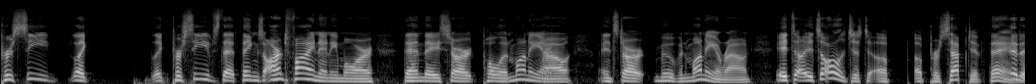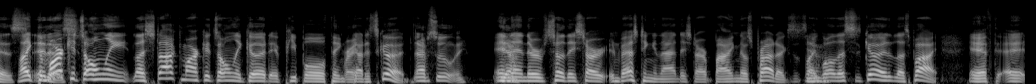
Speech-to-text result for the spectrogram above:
perceive like like perceives that things aren't fine anymore, then they start pulling money out and start moving money around. It's it's all just a a perceptive thing. It is. Like the It is. market's only the stock market's only good if people think Right. that it's good. Absolutely. And Yeah. then they're so they start investing in that. They start buying those products. It's like, Yeah. well, this is good. Let's buy. If uh,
